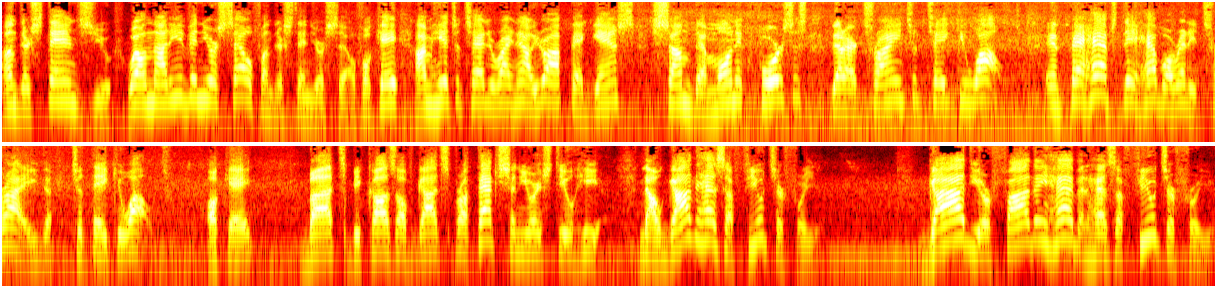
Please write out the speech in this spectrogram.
understands you. Well, not even yourself understand yourself, okay? I'm here to tell you right now, you're up against some demonic forces that are trying to take you out. And perhaps they have already tried to take you out. Okay? But because of God's protection, you are still here. Now, God has a future for you. God, your Father in heaven, has a future for you.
